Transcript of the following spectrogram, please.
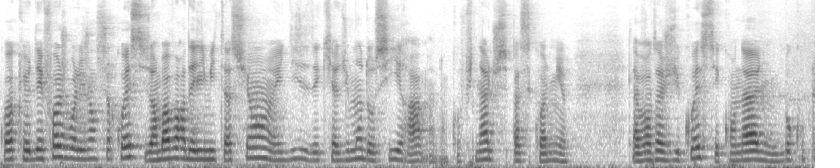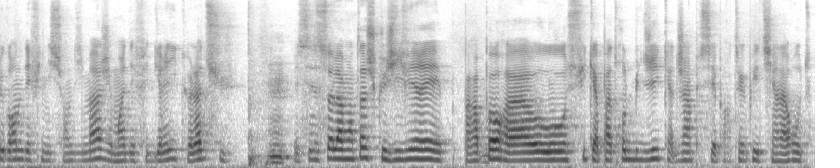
Quoique des fois, je vois les gens sur Quest, ils ont pas avoir des limitations, ils disent dès qu'il y a du monde aussi, ils rament. Donc au final, je sais pas c'est quoi le mieux. L'avantage du Quest, c'est qu'on a une beaucoup plus grande définition d'image et moins d'effets de grille que là-dessus. Mm. Et c'est le seul avantage que j'y verrais par rapport à, au celui qui a pas trop de budget, qui a déjà un PC portable qui tient la route.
